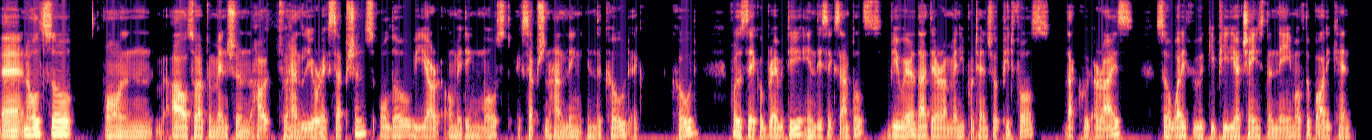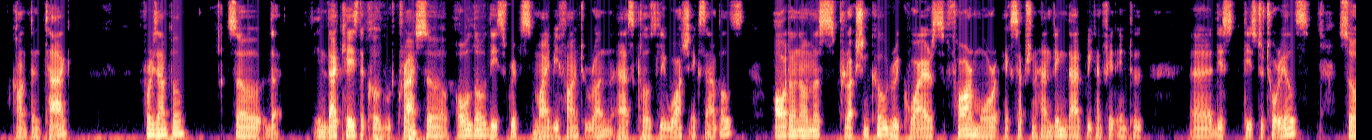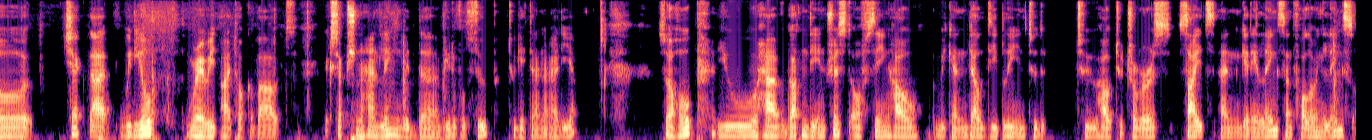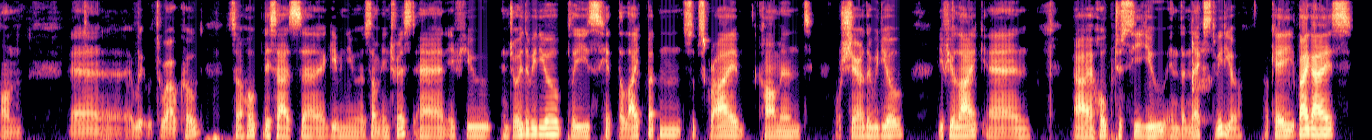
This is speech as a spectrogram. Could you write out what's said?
Uh, and also on I also have to mention how to handle your exceptions although we are omitting most exception handling in the code code for the sake of brevity in these examples. Beware that there are many potential pitfalls that could arise. So what if Wikipedia changed the name of the body can content tag for example? So the in that case the code would crash so although these scripts might be fine to run as closely watched examples autonomous production code requires far more exception handling that we can fit into uh, this, these tutorials so check that video where we, I talk about exception handling with the beautiful soup to get an idea. So I hope you have gotten the interest of seeing how we can delve deeply into the to how to traverse sites and getting links and following links on uh, through our code. So I hope this has uh, given you some interest and if you enjoyed the video please hit the like button, subscribe, comment or share the video if you like and I hope to see you in the next video. Okay, bye guys!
